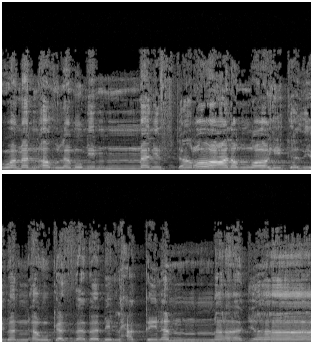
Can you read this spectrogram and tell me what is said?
ومن أظلم ممن افترى على الله كذبا أو كذب بالحق لما جاءه.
